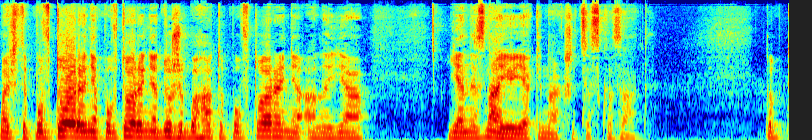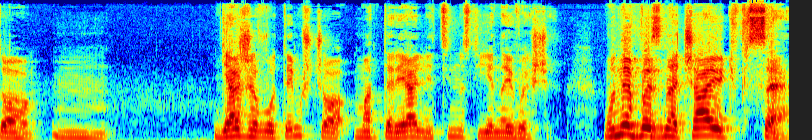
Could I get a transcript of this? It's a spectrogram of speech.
бачите, повторення, повторення, дуже багато повторення, але я я не знаю, як інакше це сказати. Тобто я живу тим, що матеріальні цінності є найвищі. Вони визначають все.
